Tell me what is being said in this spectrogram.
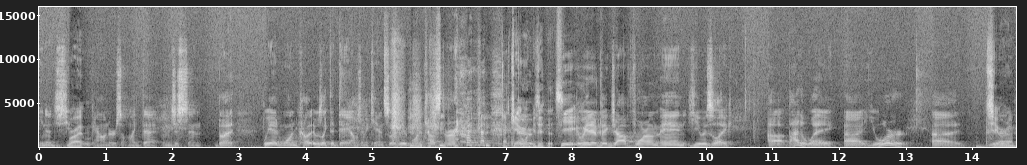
you know, just use Right. Google Calendar or something like that and just send. But we had one. Cu- it was like the day I was going to cancel it. We had one customer. I can't wait to do this. He, we did a big job for him, and he was like, uh, "By the way, uh, your." Uh, your- CRM?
